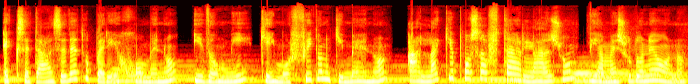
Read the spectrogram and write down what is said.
Εξετάζεται το περιεχόμενο, η δομή και η μορφή των κειμένων, αλλά και πώς αυτά αλλάζουν διαμέσου των αιώνων.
